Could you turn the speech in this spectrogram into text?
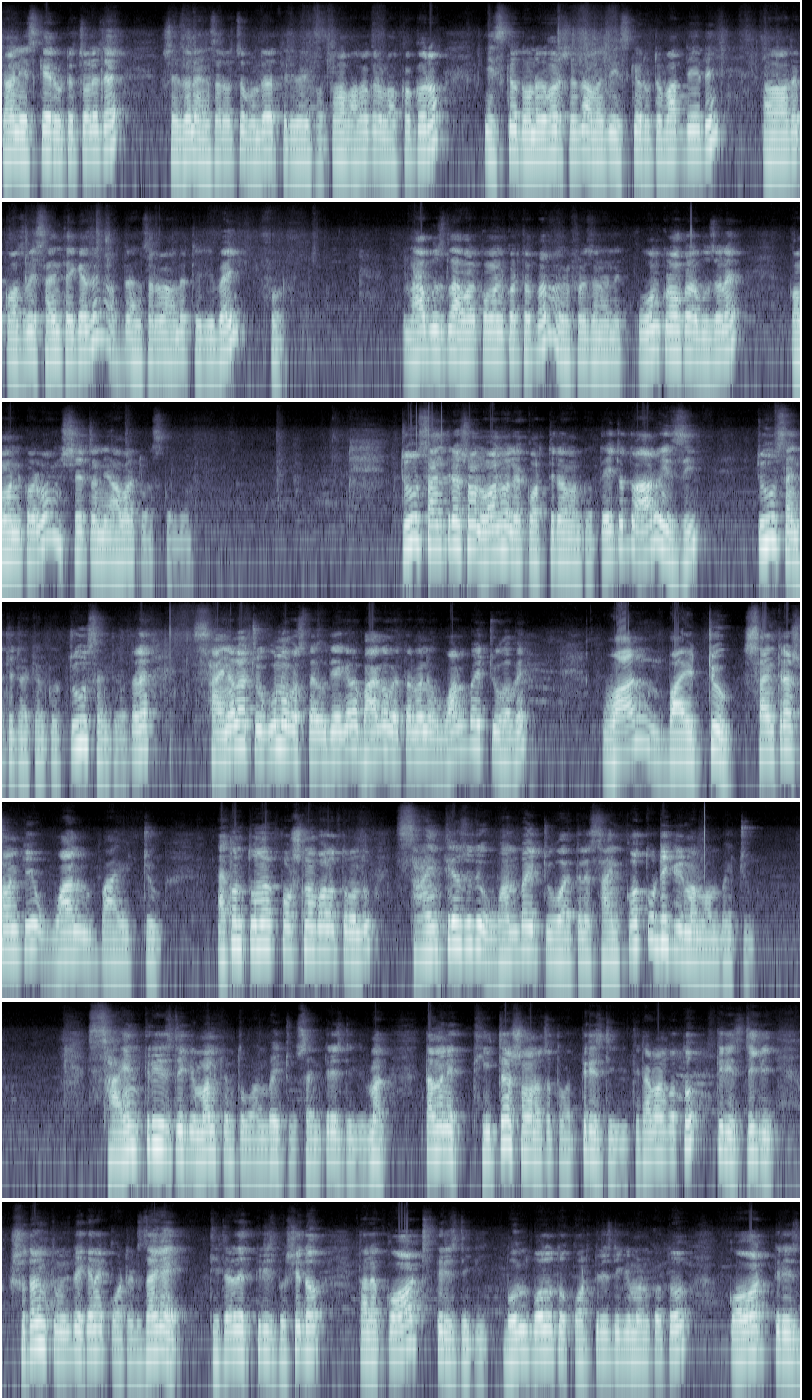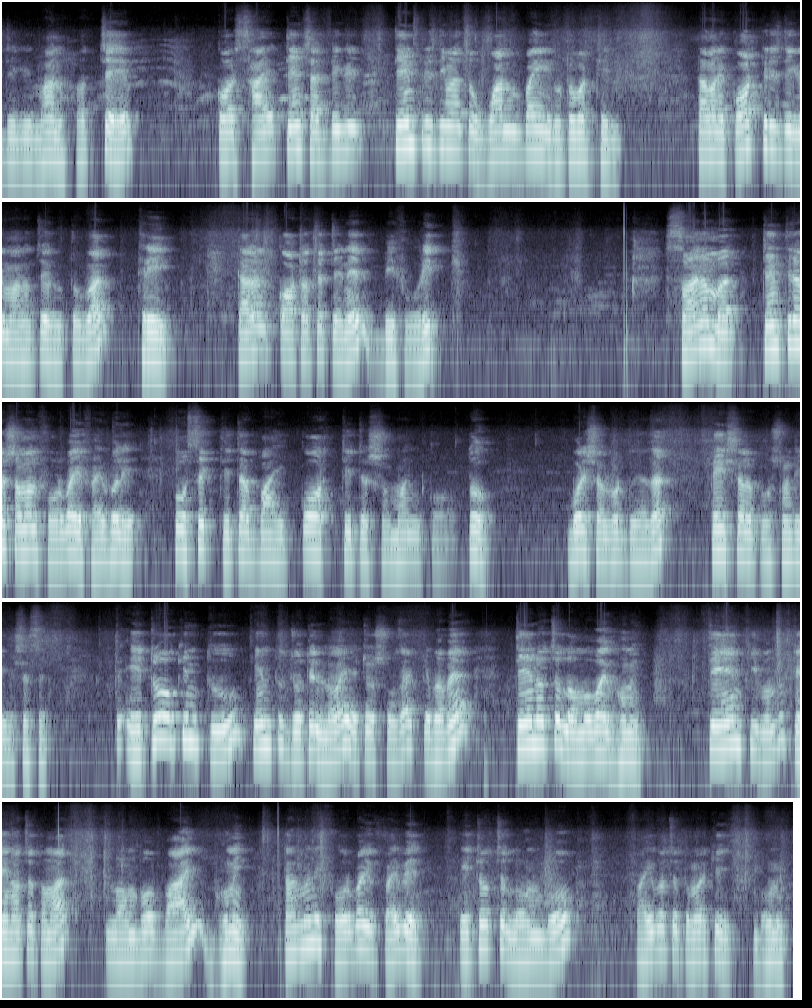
কারণ স্কোয়ার রুটে চলে যায়, সেজন্য অ্যান্সার হচ্ছে বন্ধুরা থ্রি বাই ফোর তোমরা ভালো করে লক্ষ্য করো স্কোয়ার দণ্ডের উপর সেজন্য আমরা যদি স্কোয়ার রুটে বাদ দিয়ে দিই, তাহলে আমাদের কস বাই সাইন থেকে যায়, অর্থাৎ অ্যান্সার হবে আমাদের থ্রি বাই ফোর না বুঝলে আবার কমেন্ট করতে পারো, আমি প্রয়োজন হলে কোন কোন করে বুঝে নেয় কমেন্ট করব সেটা নিয়ে আবার ক্লাস করব। টু সাইন থিটা সমান ওয়ান হলে কট থিটা মান করতে, এইটা তো আরও ইজি টু সাইন থিটা খেয়াল করো টু সাইন থিটা তাহলে সাইনালা টু গুণ অবস্থায় ওদিকে গেলে ভাগ হবে, তার মানে ওয়ান বাই টু হবে। One by two sine theta সমান কি? ওয়ান বাই টু এখন তোমার প্রশ্ন বলো তো বন্ধু সাইন থিটা যদি ওয়ান বাই টু হয়, তাহলে সাইন কত ডিগ্রির মান ওয়ান বাই টু সাইন ত্রিশ ডিগ্রির মান কিন্তু ওয়ান বাই টু সাইন ত্রিশ ডিগ্রির মান। তার মানে থিটার সমান হচ্ছে তোমার তিরিশ ডিগ্রি। থিটার মান কত? তিরিশ ডিগ্রি। সুতরাং তুমি যদি এখানে কটের জায়গায় থিটার তিরিশ বসে দাও, তাহলে কট তিরিশ ডিগ্রি। বল বলো তো কট তিরিশ ডিগ্রি মান কত? কট তিরিশ ডিগ্রি মান হচ্ছে কট টেন ষাট ডিগ্রি টেন তিরিশ ডিগ্রি মান হচ্ছে one by root over three তার মানে কট তিরিশ ডিগ্রি মান হচ্ছে রুট ওভার থ্রি কারণ কট হচ্ছে টেনের বিপরীত। ছয় নম্বর টেন থিটা সমান ফোর বাই ফাইভ হলে কোসেক থিটা বাই কর থিটা সমান কত? বরিশাল বোর্ড দুই হাজার তেইশ সালের প্রশ্নটি এসেছে। তো এটাও কিন্তু কিন্তু জটিল নয়, এটাও সোজা। কীভাবে টেন হচ্ছে লম্ব বাই ভূমি। টেন কি বন্ধু? টেন হচ্ছে তোমার লম্ব বাই ভূমি। তার মানে ফোর বাই ফাইভের এটা হচ্ছে লম্ব ফাইভ হচ্ছে তোমার কি? ভূমি।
